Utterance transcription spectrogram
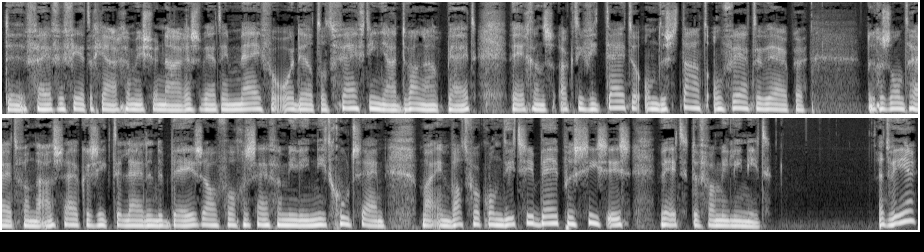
De 45-jarige missionaris werd in mei veroordeeld tot 15 jaar dwangarbeid wegens activiteiten om de staat omver te werpen. De gezondheid van de aan suikerziekte leidende B zou volgens zijn familie niet goed zijn. Maar in wat voor conditie B precies is, weet de familie niet. Het weer,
